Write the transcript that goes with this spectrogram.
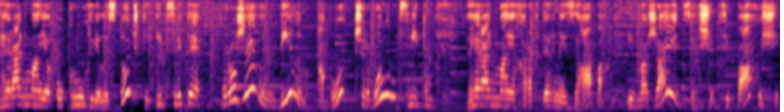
Герань має округлі листочки і цвіте рожевим, білим або червоним цвітом. Герань має характерний запах і вважається, що ці пахощі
